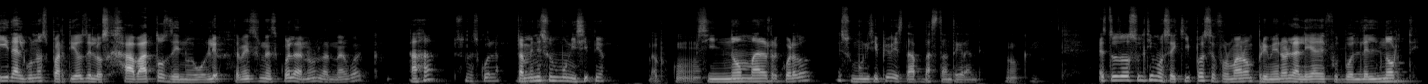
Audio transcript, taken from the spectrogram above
Y de algunos partidos de los Jabatos de Nuevo León. También es una escuela, ¿no? La Náhuac. Ajá, es una escuela. También es un municipio. ¿A poco? Si no mal recuerdo, es un municipio y está bastante grande. Ok. Estos dos últimos equipos se formaron primero en la Liga de Fútbol del Norte.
